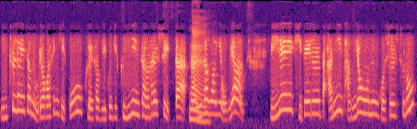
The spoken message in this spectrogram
인플레이션 우려가 생기고 그래서 미국이 금리 인상을 할 수 있다라는 네. 상황이 오면 미래의 기대를 많이 당겨오는 것일수록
